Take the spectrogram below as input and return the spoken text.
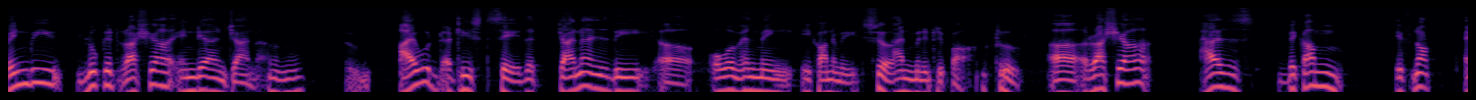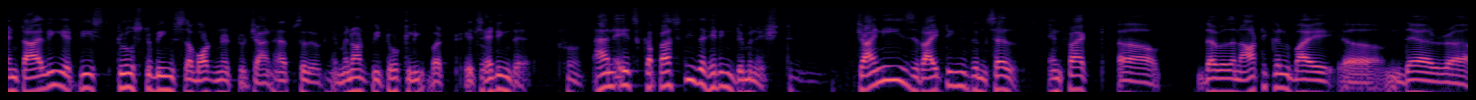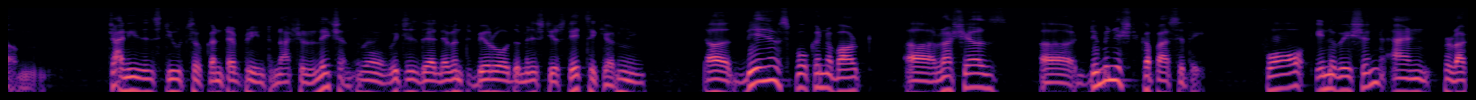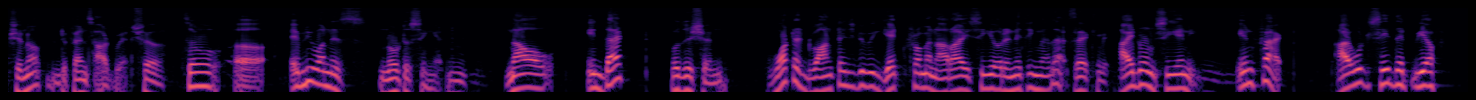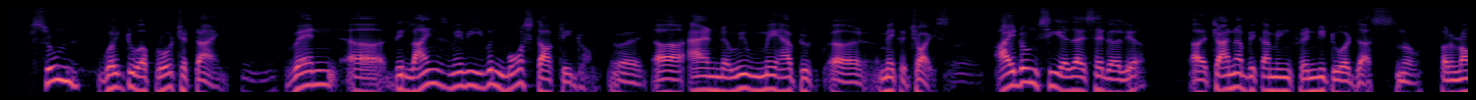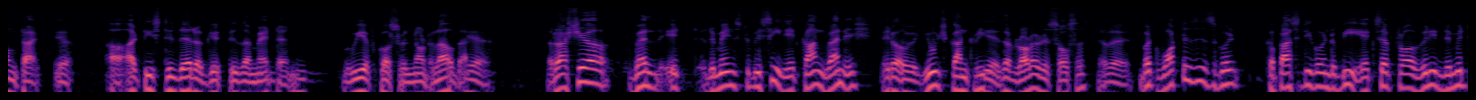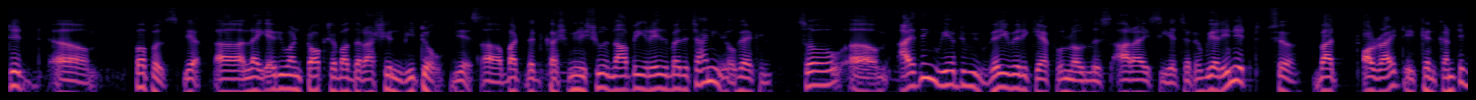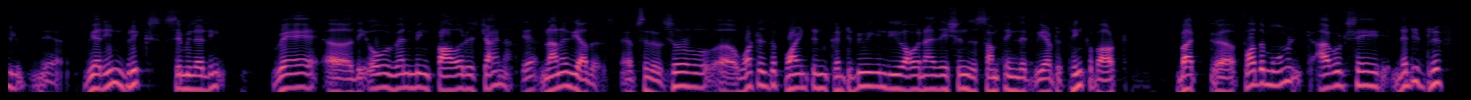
when we look at Russia, India, and China, um, I would at least say that China is the uh, overwhelming economy Sure. and military power. True. Uh, Russia has become, if not entirely, at least close to being subordinate to China. Absolutely. It may not be totally, but it's heading there. True. And its capacities are getting diminished. Chinese writings themselves, in fact, uh, there was an article by uh, their um, Chinese Institutes of Contemporary International Relations, Right. which is the 11th Bureau of the Ministry of State Security. Uh, they have spoken about uh, Russia's uh, diminished capacity for innovation and production of defense hardware. Sure. So uh, everyone is noticing it. Now, in that position, what advantage do we get from an RIC or anything like that? Exactly. I don't see any. In fact, I would say that we are soon going to approach a time when uh, the lines may be even more starkly drawn. Right. Uh, and we may have to uh, make a choice. I don't see, as I said earlier, uh, China becoming friendly towards us No. for a long time. Yeah. Uh, at least till their objectives are met, and we, of course, will not allow that. Yeah. Russia, well, it remains to be seen. It can't vanish. It's Sure. a huge country. Yes. Got a lot of resources. Right. But what is this going capacity going to be, except for a very limited um, purpose? Yeah. Uh, like everyone talks about the Russian veto. Yes. Uh, but the Kashmir issue is now being raised by the Chinese. Exactly. So um, I think we have to be very, very careful of this RIC, etc. We are in it, Sure. but all right, it can continue. Yeah. We are in BRICS similarly, where uh, the overwhelming power is China, Yeah. none of the others. Absolutely. So, uh, what is the point in continuing in the organizations is something that we have to think about. But uh, for the moment, I would say let it drift.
